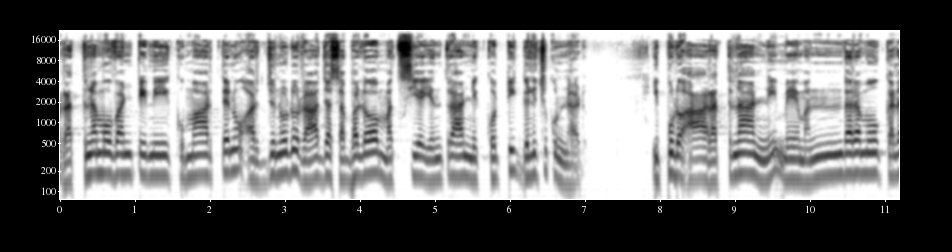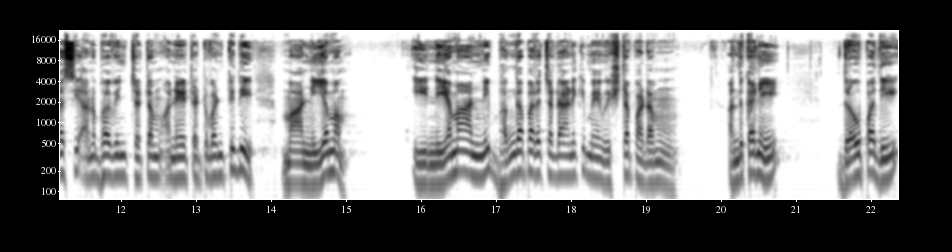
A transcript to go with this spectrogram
రత్నము వంటి నీ కుమార్తెను అర్జునుడు రాజసభలో మత్స్య యంత్రాన్ని కొట్టి గెలుచుకున్నాడు. ఇప్పుడు ఆ రత్నాన్ని మేమందరము కలిసి అనుభవించటం అనేటటువంటిది మా నియమం. ఈ నియమాన్ని భంగపరచడానికి మేము ఇష్టపడం అందుకని ద్రౌపది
